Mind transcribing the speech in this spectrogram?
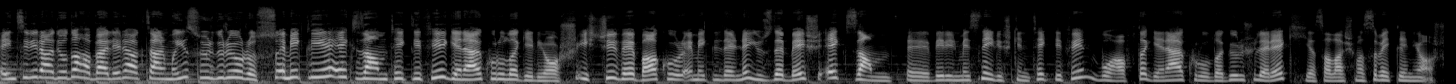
NTV Radyo'da haberleri aktarmayı sürdürüyoruz. Emekliye ek zam teklifi genel kurula geliyor. İşçi ve Bağkur emeklilerine %5 ek zam e, verilmesine ilişkin teklifin bu hafta genel kurulda görüşülerek yasalaşması bekleniyor.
